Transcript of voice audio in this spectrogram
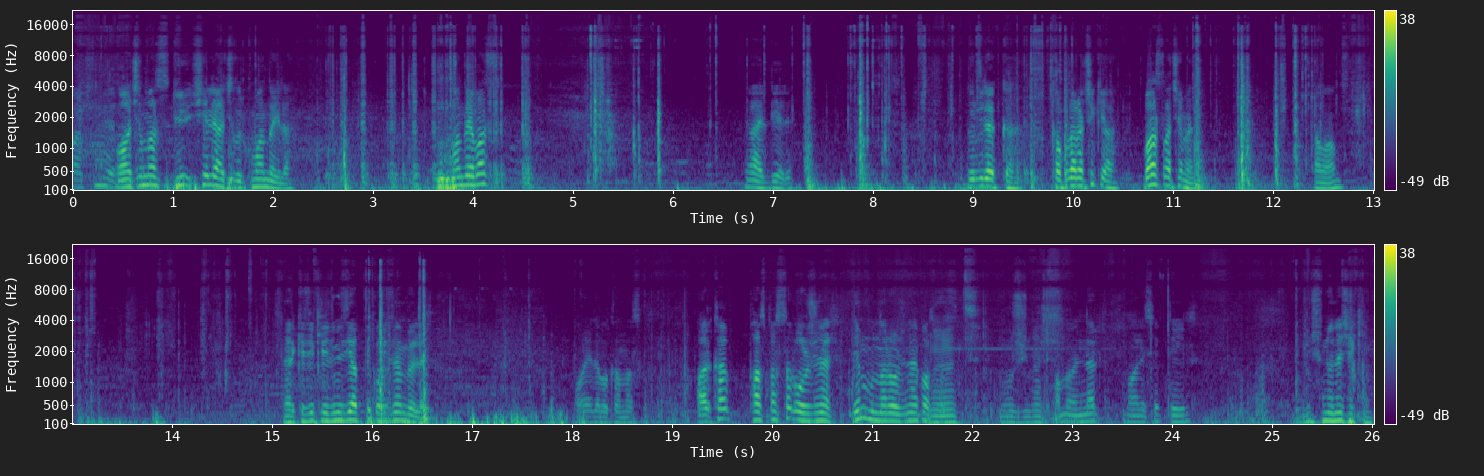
Bu taraftan açılmıyor. O açılmaz. Dü- Şeyle açılır kumandayla. Kumandaya bas. Hayır diğeri. Dur bir dakika. Kapılar açık ya. Bas aç hemen. Tamam. Merkezi kilidimizi yaptık o yüzden böyle. Oraya da bakalım nasıl. Arka paspaslar orijinal. Değil mi? Bunlar orijinal paspas. Evet. Orijinal. Ama önler maalesef değil. Dur şunu öne çekeyim.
